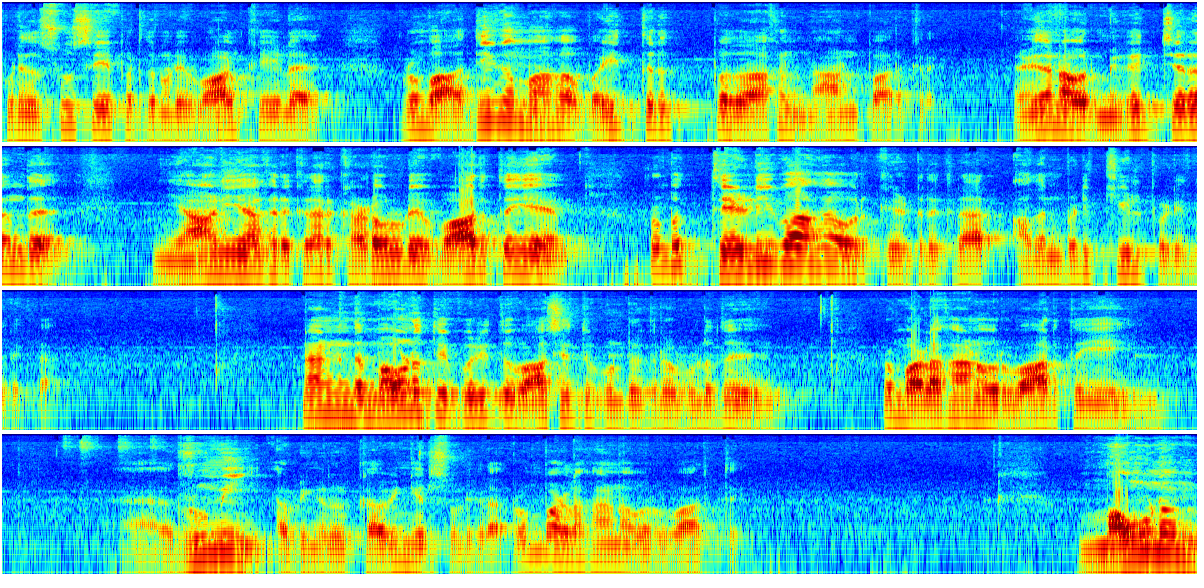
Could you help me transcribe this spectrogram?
புனித சூசையப்பரத்தனுடைய வாழ்க்கையில் ரொம்ப அதிகமாக வைத்திருப்பதாக நான் பார்க்கிறேன். எனவே தான் அவர் மிகச்சிறந்த ஞானியாக இருக்கிறார். கடவுளுடைய வார்த்தையை ரொம்ப தெளிவாக அவர் கேட்டிருக்கிறார். அதன்படி கீழ்ப்படிந்திருக்கிறார். நான் இந்த மௌனத்தை குறித்து வாசித்து கொண்டிருக்கிற பொழுது ரொம்ப அழகான ஒரு வார்த்தையை ருமி அப்படிங்கிற ஒரு கவிஞர் சொல்கிறார். ரொம்ப அழகான ஒரு வார்த்தை. மௌனம்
